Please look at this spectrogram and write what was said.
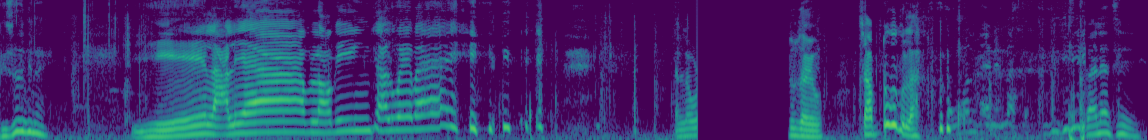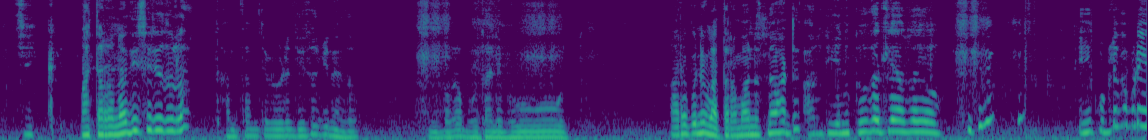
दिसत बी नाही. ये लाल्या ब्लॉगिंग चालू आहे बाय. तुझा येऊ चापतो का तुला? गाण्याचे. म्हातारा न दिसली तुला. थांब थांब ते व्हिडिओ दिसत बी नाही तो हे बघा भूत आले भूत. अरे पण हे म्हातारा माणूस ना वाटत? अरे तू याने क घातले असं यो? हे कुठले कपडे?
